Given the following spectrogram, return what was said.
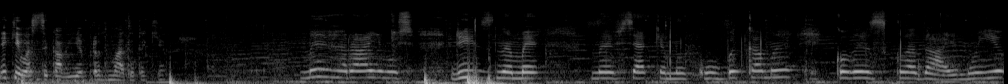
Які у вас цікаві є предмети такі? Ми граємось різними ми всякими кубиками, коли складаємо їх,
